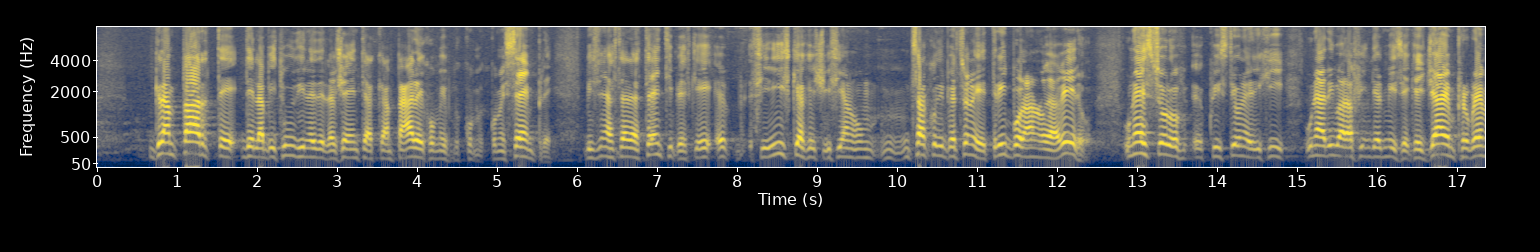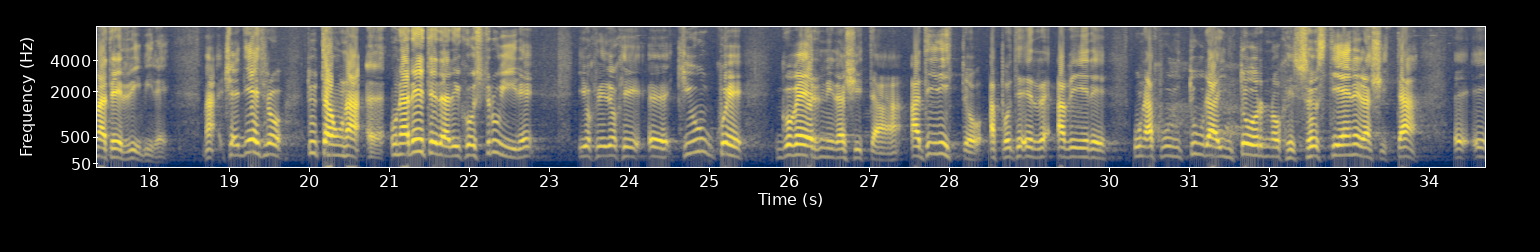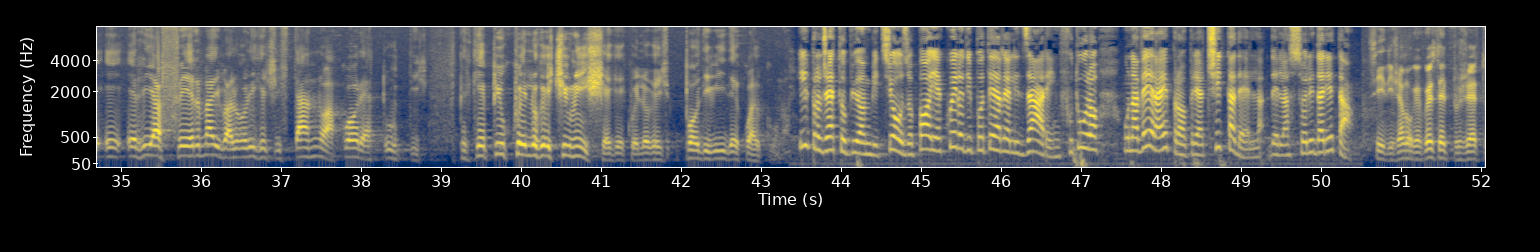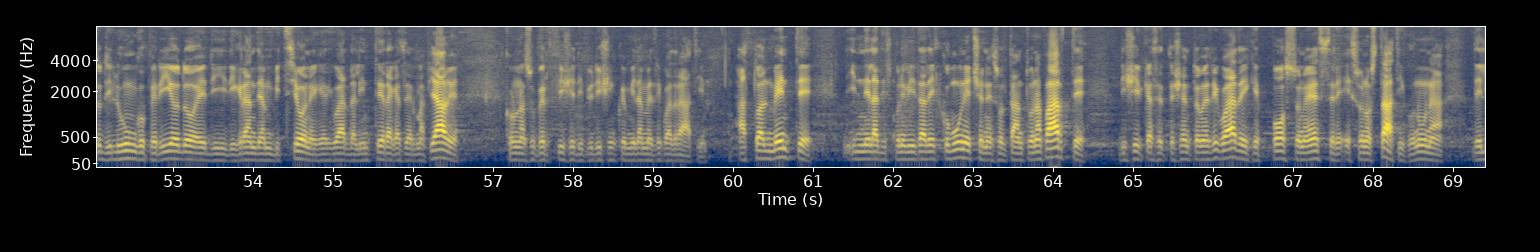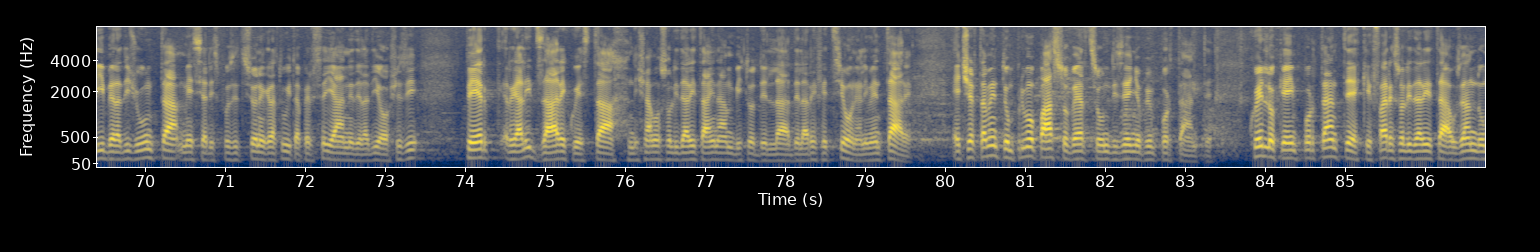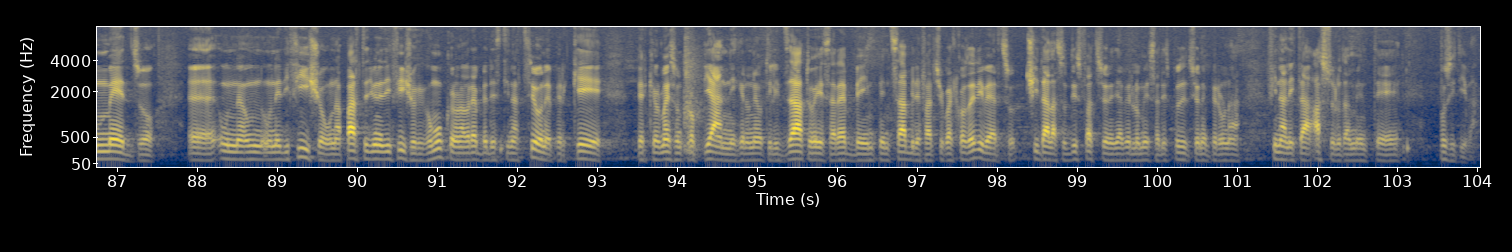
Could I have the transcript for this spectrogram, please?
gran parte dell'abitudine della gente a campare come, come, come, sempre. Bisogna stare attenti perché eh, si rischia che ci siano un, un, sacco di persone che tribolano davvero. Non è solo eh, questione di chi non arriva alla fine del mese, che già è un problema terribile, ma c'è dietro tutta una, eh, una, rete da ricostruire. Io credo che eh, chiunque governi la città ha diritto a poter avere una cultura intorno che sostiene la città e, e, e, riafferma i valori che ci stanno a cuore a tutti, perché è più quello che ci unisce che quello che può dividere qualcuno. Il progetto più ambizioso poi è quello di poter realizzare in futuro una vera e propria cittadella della solidarietà. Sì, diciamo che questo è il progetto di lungo periodo e di, di grande ambizione che riguarda l'intera caserma Piave con una superficie di più di 5.000 metri quadrati. Attualmente nella disponibilità del Comune ce n'è soltanto una parte di circa 700 metri quadri che possono essere e sono stati con una delibera di giunta messi a disposizione gratuita per sei anni della diocesi per realizzare questa diciamo, solidarietà in ambito della, della refezione alimentare. È certamente un primo passo verso un disegno più importante. Quello che è importante è che fare solidarietà usando un mezzo eh, un, un, un, edificio, una parte di un edificio che comunque non avrebbe destinazione perché, perché ormai sono troppi anni che non è utilizzato e sarebbe impensabile farci qualcosa di diverso, ci dà la soddisfazione di averlo messo a disposizione per una finalità assolutamente positiva.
